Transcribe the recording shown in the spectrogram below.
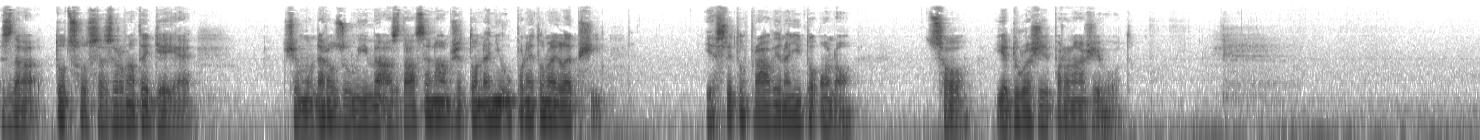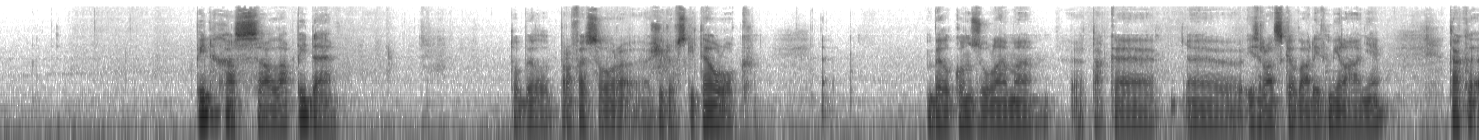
zda to, co se zrovna teď děje, čemu nerozumíme a zdá se nám, že to není úplně to nejlepší. Jestli to právě není to ono, co je důležité pro náš život. Pinchas Lapide, to byl profesor, židovský teolog, byl konzulem eh, také eh, izraelské vlády v Miláně, tak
